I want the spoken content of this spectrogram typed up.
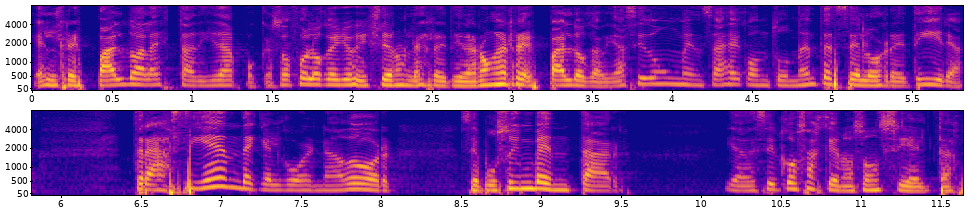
el respaldo a la estadidad, porque eso fue lo que ellos hicieron, les retiraron el respaldo, que había sido un mensaje contundente, se lo retira. Trasciende que el gobernador se puso a inventar y a decir cosas que no son ciertas.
